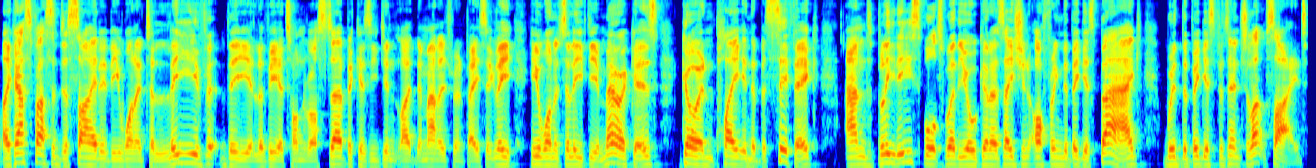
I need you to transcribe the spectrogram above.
Like, Aspas had decided he wanted to leave the Leviathan roster because he didn't like the management, basically. He wanted to leave the Americas, go and play in the Pacific, and Bleed Esports were the organisation offering the biggest bag with the biggest potential upside.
